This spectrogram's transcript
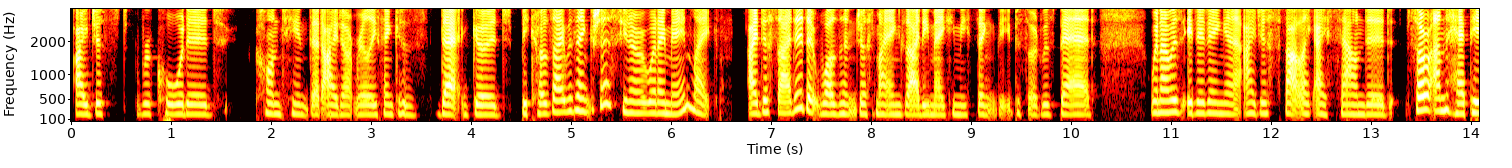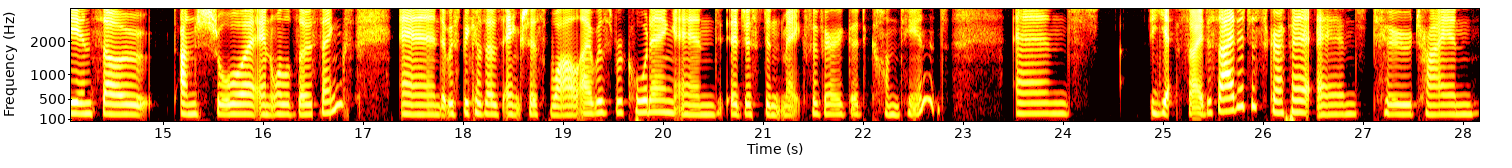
I just recorded content that I don't really think is that good because I was anxious. You know what I mean? Like, I decided it wasn't just my anxiety making me think the episode was bad. When I was editing it, I just felt like I sounded so unhappy and so unsure and all of those things. And it was because I was anxious while I was recording and it just didn't make for very good content. And yeah, so I decided to scrap it and to try and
